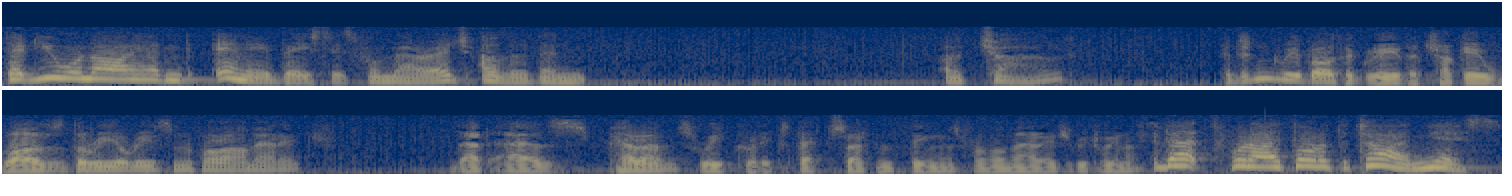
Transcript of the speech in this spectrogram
That you and I hadn't any basis for marriage other than a child. Didn't we both agree that Chucky was the real reason for our marriage? That as parents we could expect certain things from a marriage between us? That's what I thought at the time, yes.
